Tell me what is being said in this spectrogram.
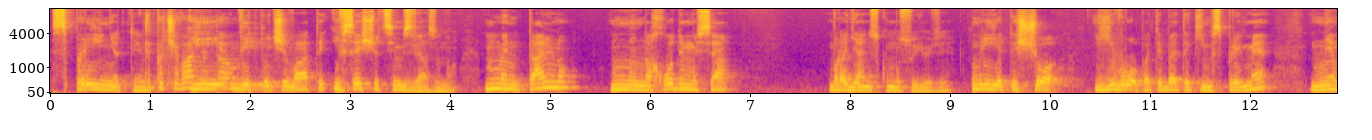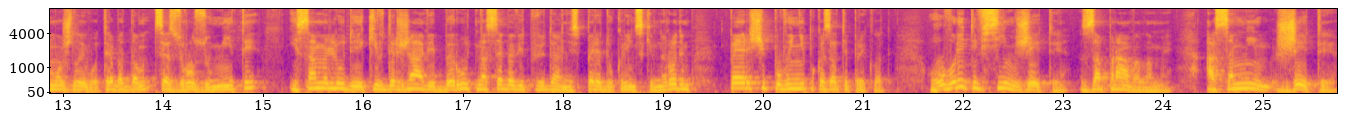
сприйнятим Відпочивати і там. відпочивати, і все, що цим зв'язано. Ментально ми знаходимося в Радянському Союзі. Мріяти, що Європа тебе таким сприйме, неможливо. Треба це зрозуміти. І саме люди, які в державі беруть на себе відповідальність перед українським народом, перші повинні показати приклад. Говорити всім жити за правилами, а самим жити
